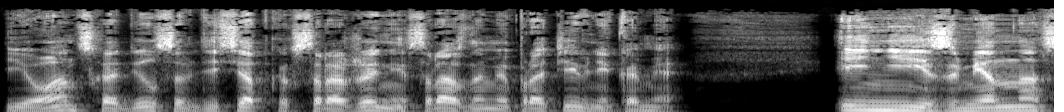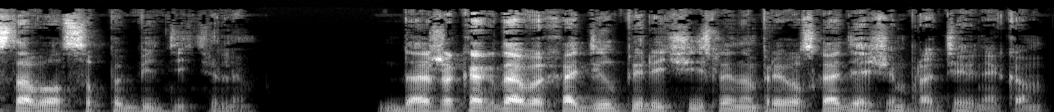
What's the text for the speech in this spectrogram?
Иоанн сходился в десятках сражений с разными противниками и неизменно оставался победителем. Даже когда выходил перечисленным превосходящим противником.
